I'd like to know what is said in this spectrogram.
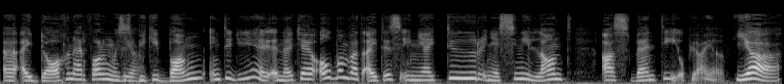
'n uh, uitdagende ervaring, mens is ja. bietjie bang en toe doen jy en nou het jy 'n album wat uit is en jy toer en jy sien die land as Vanty op jou eie. Ja,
